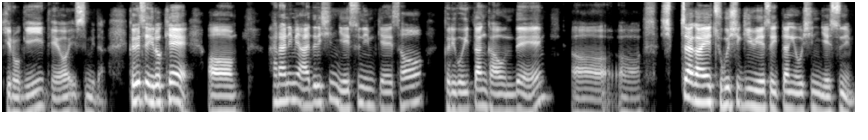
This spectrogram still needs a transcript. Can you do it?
기록이 되어 있습니다. 그래서 이렇게 어, 하나님의 아들이신 예수님께서 그리고 이 땅 가운데 어, 어, 십자가에 죽으시기 위해서 이 땅에 오신 예수님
